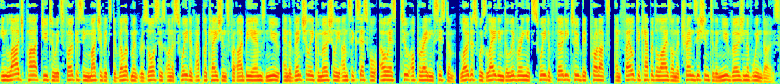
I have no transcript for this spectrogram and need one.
in large part due to its focusing much of its development resources on a suite of applications for IBM's new and eventually commercially unsuccessful OS/2 operating system, Lotus was late in delivering its suite of 32-bit products, and failed to capitalize on the transition to the new version of Windows.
